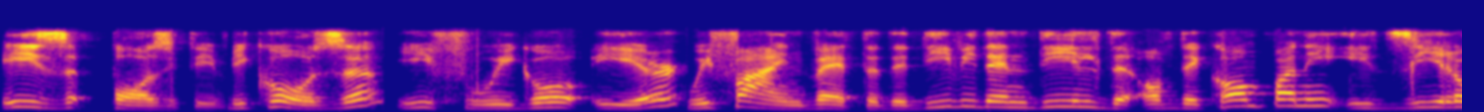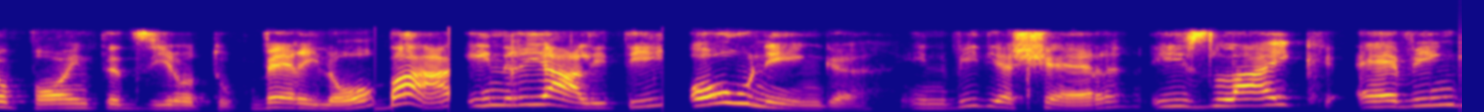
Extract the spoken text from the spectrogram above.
is positive because if we go here, we find that the dividend yield of the company is 0.02, very low. But in reality, owning Nvidia share is like having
